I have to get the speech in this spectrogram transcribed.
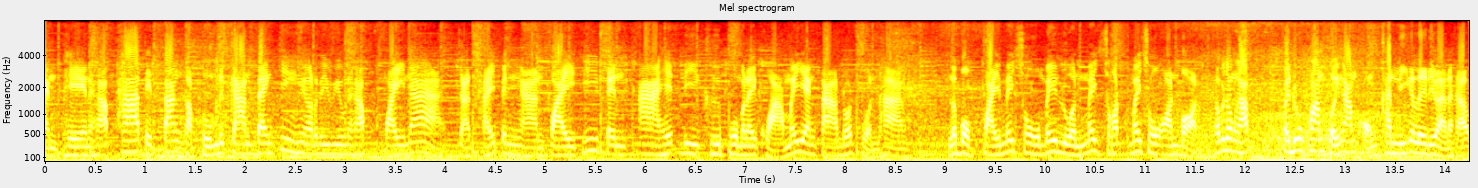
and Play นะครับ ถ้าติดตั้งกับศูนย์บริการ Banking Here Review นะครับ ไฟหน้าจะใช้เป็นงานไฟที่เป็น RHD คือพวงมาลัยขวาไม่แยงตารถสวนทาง ระบบไฟไม่โชว์ ไม่ลวนไม่ช็อต ไม่โชว์ออนบอร์ดท่านผู้ชมครับ ไปดูความสวยงามของคันนี้กันเลยดีกว่านะครับ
